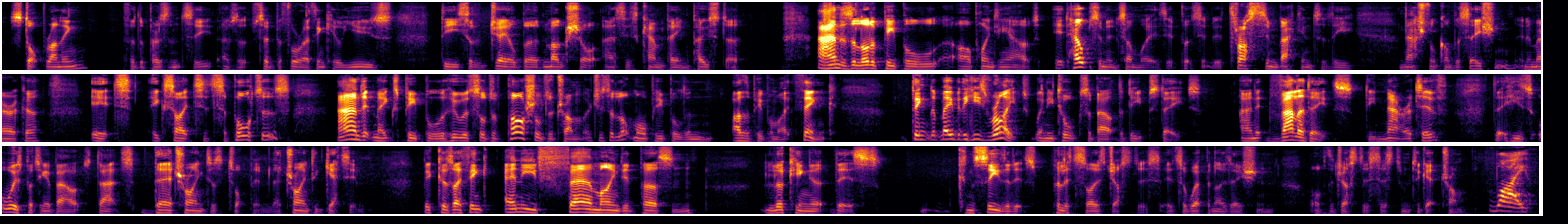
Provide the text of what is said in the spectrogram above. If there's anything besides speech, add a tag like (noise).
stop running for the presidency. As I said before, I think he'll use the sort of jailbird mugshot as his campaign poster. And as a lot of people are pointing out, it helps him in some ways. It puts him, it thrusts him back into the national conversation in America. It excites its supporters, and it makes people who are sort of partial to Trump, which is a lot more people than other people might think, think that maybe he's right when he talks about the deep state. And it validates the narrative that he's always putting about that they're trying to stop him, they're trying to get him because I think any fair minded person looking at this can see that it's politicized justice, it's a weaponization of the justice system to get Trump. Why?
